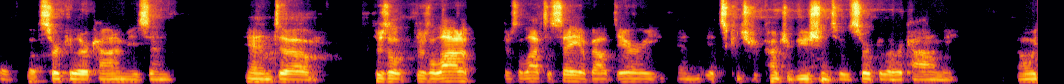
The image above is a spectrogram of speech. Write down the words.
of, of circular economies, and and um, there's a there's a lot of there's a lot to say about dairy and its contribution to the circular economy. And, we,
